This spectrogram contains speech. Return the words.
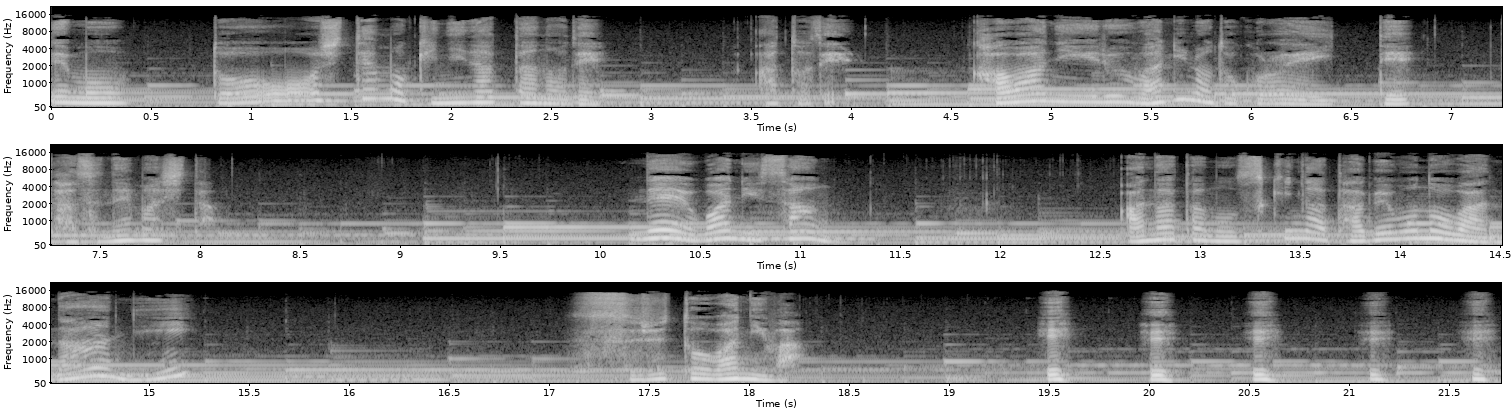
でもどうしても気になったので後で川にいるワニのところへ行って尋ねました。ねえワニさんあなたの好きな食べ物は何？するとワニは「へっへっへっへっへっ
